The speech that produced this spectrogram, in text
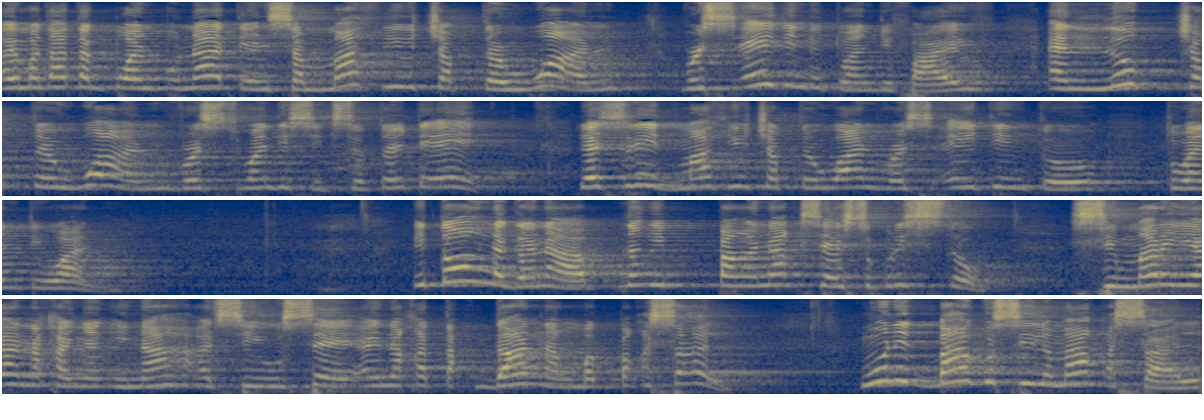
ay matatagpuan po natin sa Matthew chapter 1 verse 18 to 25 and Luke chapter 1 verse 26 to 38. Let's read Matthew chapter 1 verse 18 to 21. Ito ang naganap ng ipanganak si Yesu Kristo. Si Maria na kanyang ina at si Jose ay nakatakda ng magpakasal. Ngunit bago sila makasal,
